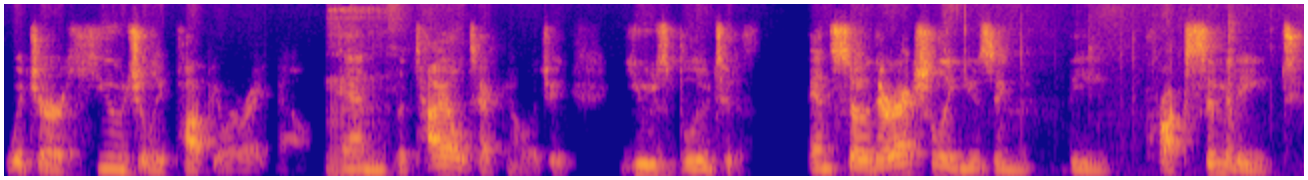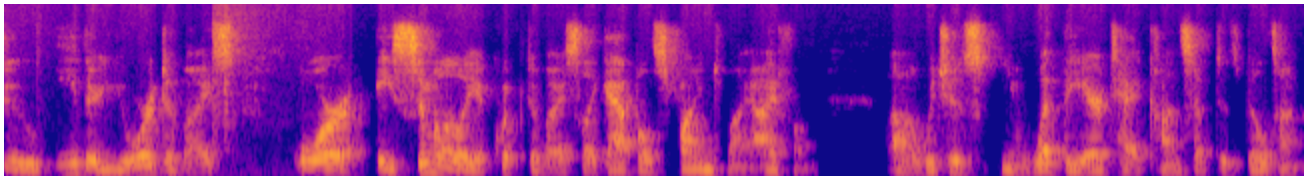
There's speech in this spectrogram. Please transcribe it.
which are hugely popular right now, mm. and the tile technology use Bluetooth. And so they're actually using the proximity to either your device or a similarly equipped device like Apple's Find My iPhone, uh, which is you know, what the AirTag concept is built on.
